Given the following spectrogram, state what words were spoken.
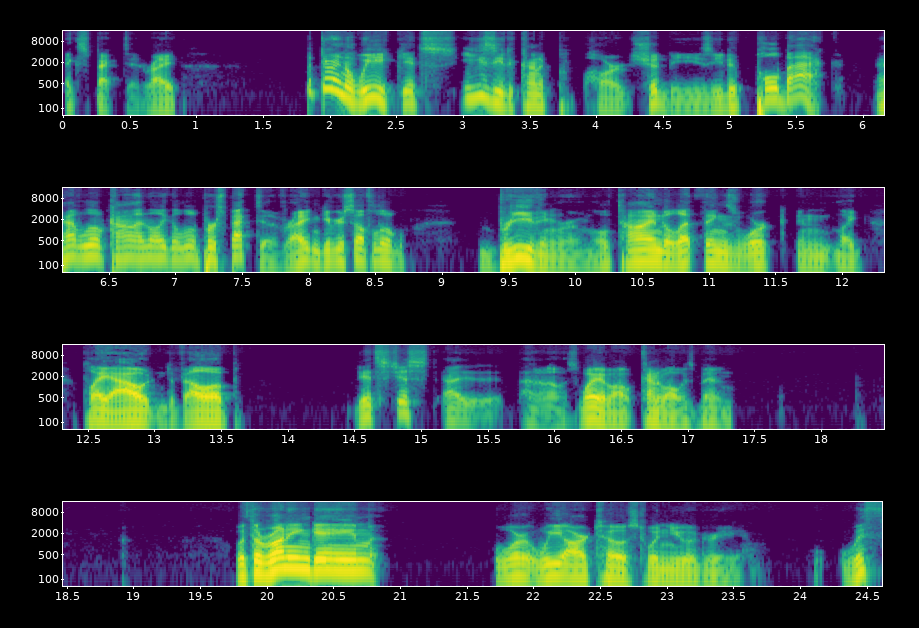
expected, right? But during the week, it's easy to kind of, or should be easy to pull back and have a little kind of like a little perspective, right? And give yourself a little breathing room, a little time to let things work and like play out and develop. It's just, I, I don't know, it's way about kind of always been. With the running game, we're, we are toast. Wouldn't you agree? With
